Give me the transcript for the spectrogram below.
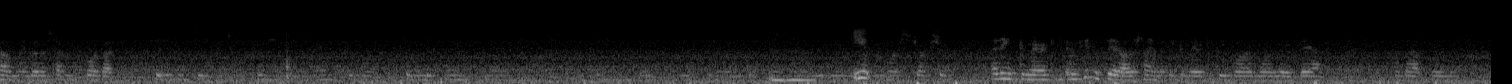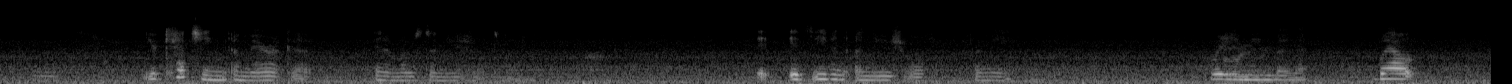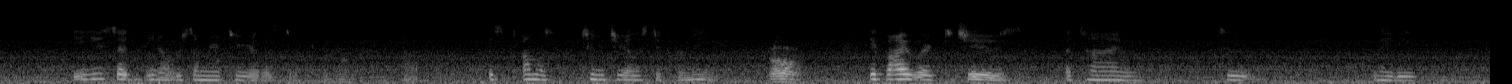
how my brother was talking before about the differences between Koreans and American people. So when the Koreans from America and mm-hmm. like, you know, is it, is it Yep. more structured? I think American, I mean, people say it all the time, I think American people are more laid back about things, you know. You're catching America in a most unusual time. It, it's even unusual for me. What do you What do you mean mean? by that? Well, you said, you know, we're so materialistic. Uh, it's almost too materialistic for me. Oh. If I were to choose a time to maybe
